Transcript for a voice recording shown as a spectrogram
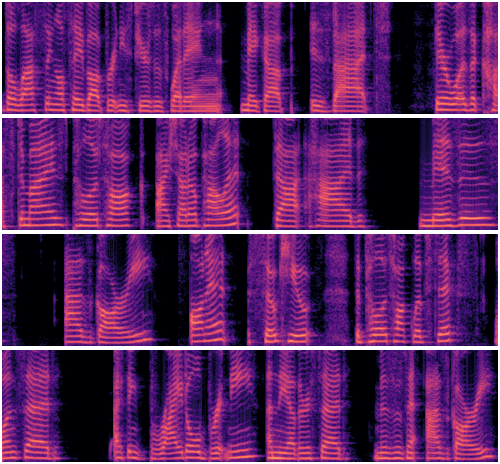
the last thing I'll say about Britney Spears' wedding makeup is that there was a customized Pillow Talk eyeshadow palette that had Mrs. Asghari on it. So cute. The Pillow Talk lipsticks, one said, I think Bridal Britney, and the other said Mrs. Asghari.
